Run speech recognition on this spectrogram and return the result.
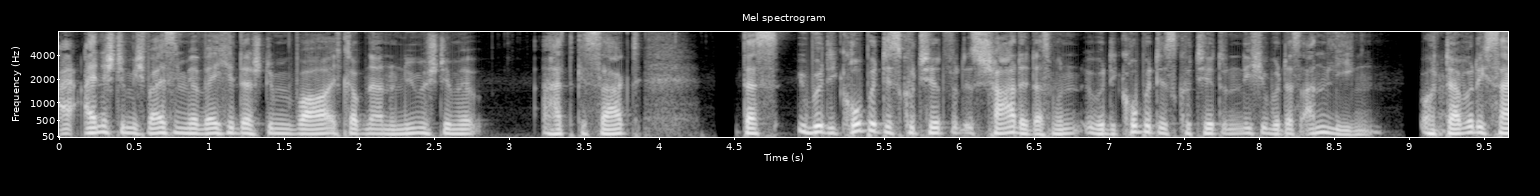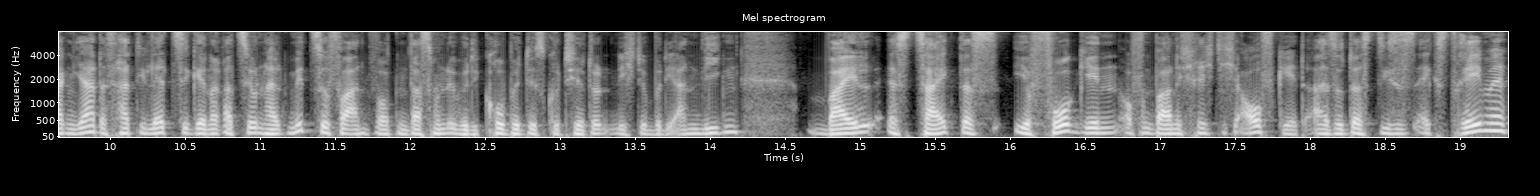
e-, eine Stimme, ich weiß nicht mehr, welche der Stimmen war, ich glaube, eine anonyme Stimme hat gesagt, dass über die Gruppe diskutiert wird, ist schade, dass man über die Gruppe diskutiert und nicht über das Anliegen. Und da würde ich sagen, ja, das hat die letzte Generation halt mit zu verantworten, dass man über die Gruppe diskutiert und nicht über die Anliegen, weil es zeigt, dass ihr Vorgehen offenbar nicht richtig aufgeht. Also, dass dieses extreme,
